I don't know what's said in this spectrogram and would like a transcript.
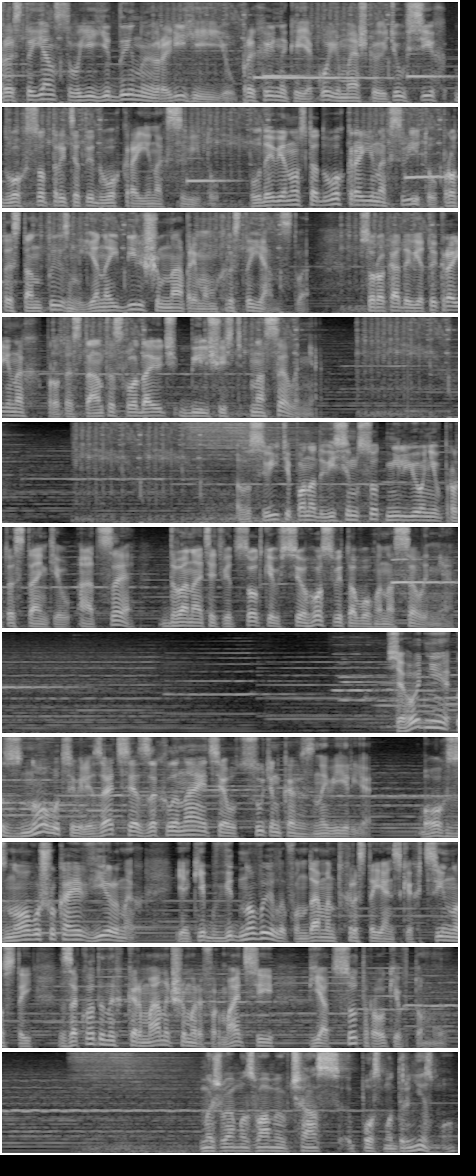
Християнство є єдиною релігією, прихильники якої мешкають у всіх 232 країнах світу. У 92 країнах світу протестантизм є найбільшим напрямом християнства. В 49 країнах протестанти складають більшість населення. В світі понад 800 мільйонів протестантів, а це 12% всього світового населення. Сьогодні знову цивілізація захлинається у сутінках зневір'я. Бог знову шукає вірних, які б відновили фундамент християнських цінностей, закладених керманичами реформації 500 років тому. Ми живемо з вами в час постмодернізму,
